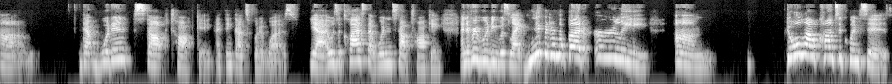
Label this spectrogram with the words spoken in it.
um, that wouldn't stop talking. I think that's what it was yeah, it was a class that wouldn't stop talking. And everybody was like, nip it in the bud early. Um, dole out consequences.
